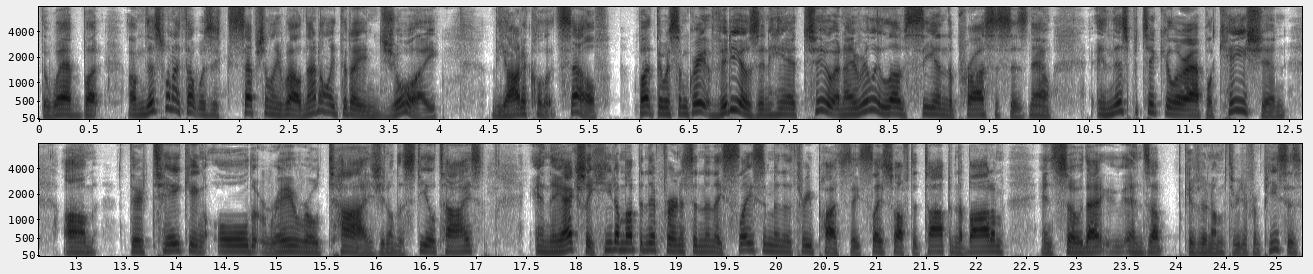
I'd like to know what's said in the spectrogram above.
the web, but um, this one I thought was exceptionally well. Not only did I enjoy the article itself, but there were some great videos in here too, and I really love seeing the processes. Now, in this particular application, um, they're taking old railroad ties, you know, the steel ties, and they actually heat them up in their furnace and then they slice them into three parts. They slice off the top and the bottom, and so that ends up giving them three different pieces.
